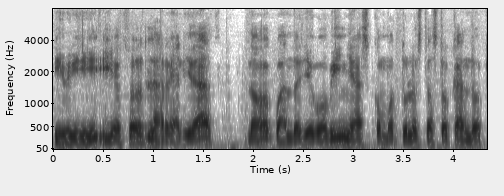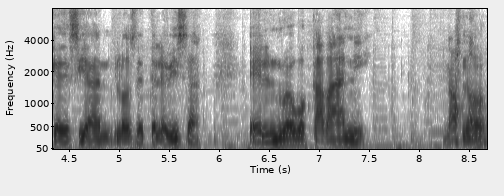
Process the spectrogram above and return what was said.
y, eso es la realidad. ¿No? Cuando llegó Viñas, como tú lo estás tocando, que decían los de Televisa? El nuevo Cavani, ¿no?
